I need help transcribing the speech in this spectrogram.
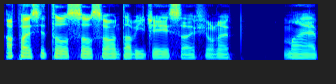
I posted thoughts also on WG. So if you want to my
